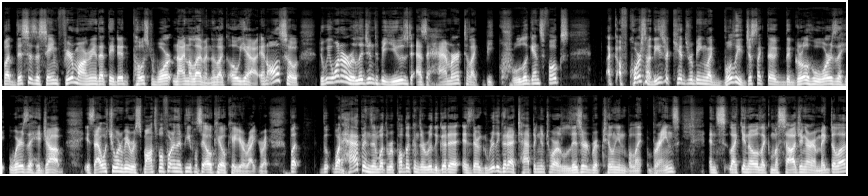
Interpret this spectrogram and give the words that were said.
But this is the same fear mongering that they did post war 9 11. They're like, oh, yeah. And also, do we want our religion to be used as a hammer to like be cruel against folks? Like, of course not. These are kids who are being like bullied, just like the the girl who wears the wears the hijab. Is that what you want to be responsible for? And then people say, okay, okay, you're right, you're right. But th- what happens and what the Republicans are really good at is they're really good at tapping into our lizard reptilian bla- brains and like you know like massaging our amygdala.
